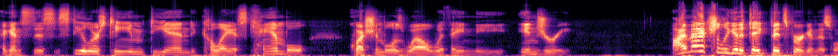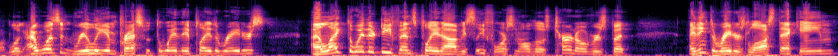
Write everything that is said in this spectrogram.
against this Steelers team, D end Calais Campbell, questionable as well with a knee injury. I'm actually going to take Pittsburgh in this one. Look, I wasn't really impressed with the way they play the Raiders. I like the way their defense played, obviously, forcing all those turnovers, but I think the Raiders lost that game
